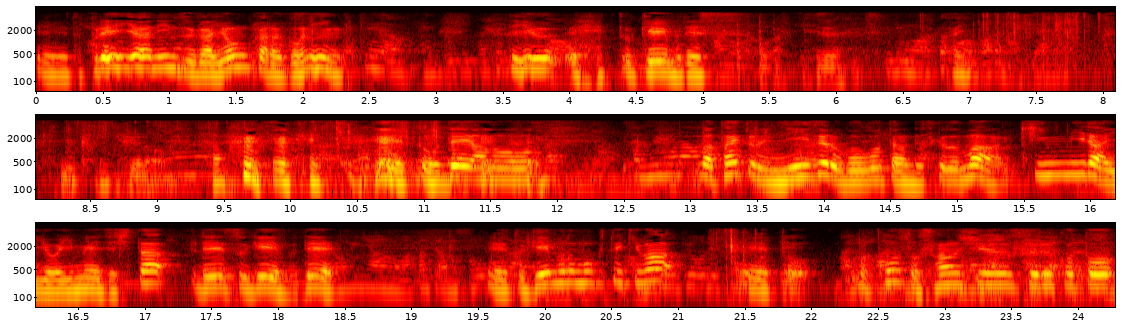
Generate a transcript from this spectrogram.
えっと、プレイヤー人数が4から5人っていう、えっと、ゲームです。いい。えっと、で、あの、まあ、タイトルに2055ってあるんですけど、まあ、近未来をイメージしたレースゲームで、えっと、ゲームの目的は、えっと、まあ、コースを3周すること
